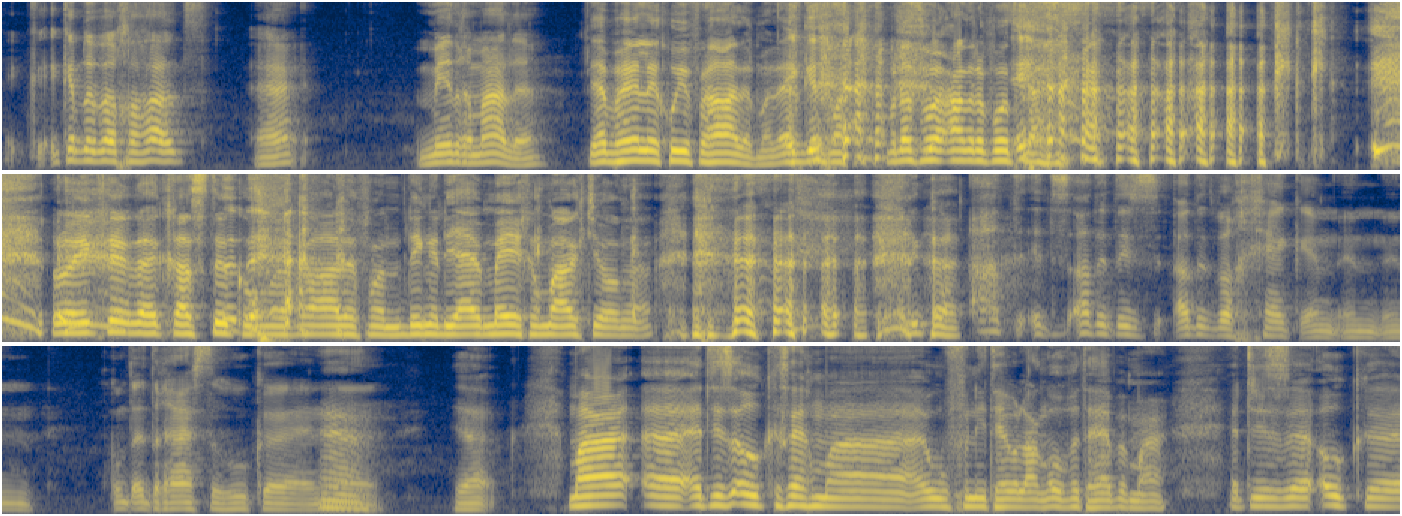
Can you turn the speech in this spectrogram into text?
Ik, ik heb dat wel gehad. Hè? Meerdere malen. Je hebt hele goede verhalen, man. Echt, Ik- maar, maar dat is voor een andere podcast. Bro, ik, ga stuk om mijn verhalen van dingen die jij hebt meegemaakt, jongen. Altijd, het is altijd, het is altijd wel gek en, en, en komt uit de raarste hoeken. En, Ja. ja. ja. Maar eh, het is ook, zeg maar, we hoeven niet heel lang over te hebben, maar het is eh, ook eh,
